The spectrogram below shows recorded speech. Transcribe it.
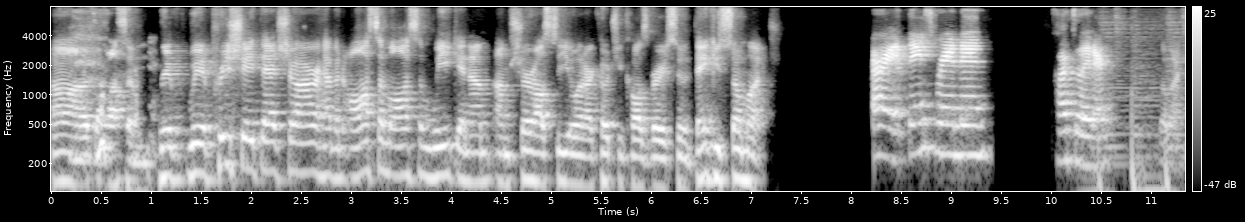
Oh, that's awesome. we, we appreciate that, Shar. Have an awesome, awesome week. And I'm, I'm sure I'll see you on our coaching calls very soon. Thank you so much. All right. Thanks, Brandon. Talk to you later. Bye bye.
